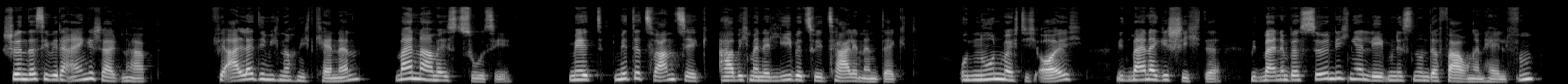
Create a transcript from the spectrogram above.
schön, dass ihr wieder eingeschaltet habt. Für alle, die mich noch nicht kennen, mein Name ist Susi. Mit Mitte 20 habe ich meine Liebe zu Italien entdeckt und nun möchte ich euch mit meiner Geschichte, mit meinen persönlichen Erlebnissen und Erfahrungen helfen,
